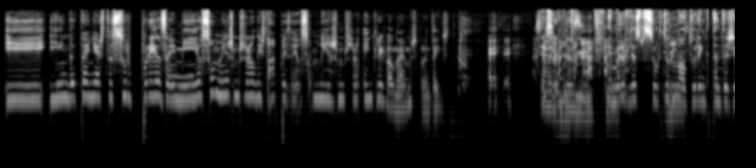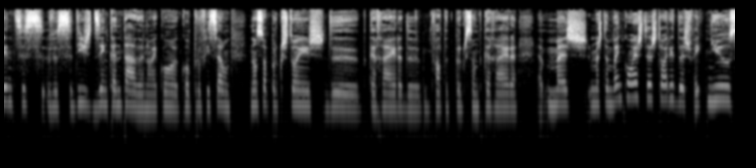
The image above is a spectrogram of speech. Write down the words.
E, e ainda tenho esta surpresa em mim. Eu sou mesmo jornalista. Ah, pois é, eu sou mesmo jornalista. É incrível, não é? Mas pronto, é isto. Isso é, Isso é muito bonito. É maravilhoso, sobretudo Lindo. numa altura em que tanta gente se, se, diz desencantada, não é? Com a, com a profissão, não só por questões de, de, carreira, de falta de progressão de carreira, mas, mas também com esta história das fake news.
